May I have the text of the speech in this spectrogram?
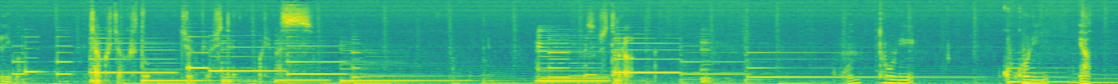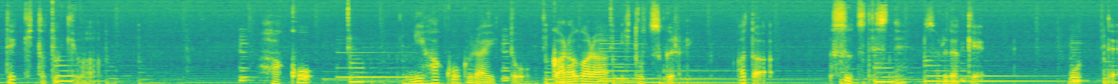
今着々と準備をしております。そしたら本当にてきた時は箱2箱ぐらいとガラガラ1つぐらい。あとはスーツですね。それだけ持って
